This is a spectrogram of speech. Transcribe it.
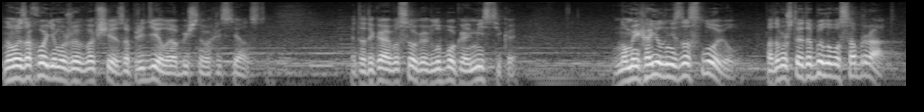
Но мы заходим уже вообще за пределы обычного христианства. Это такая высокая, глубокая мистика. Но Михаил не злословил, потому что это был его собрат –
